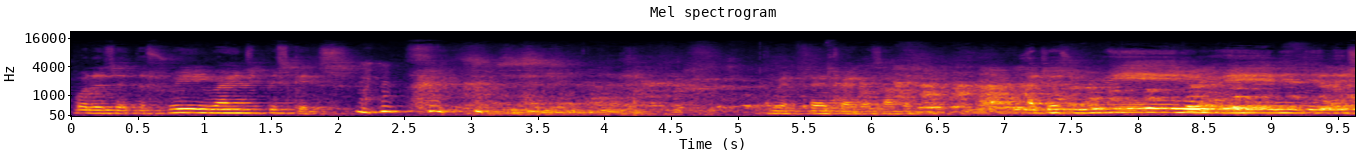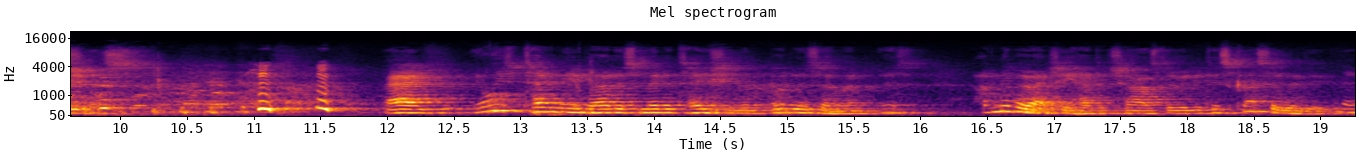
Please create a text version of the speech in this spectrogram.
what is it, the free-range biscuits. I mean, fair trade or something. Are just really, really delicious. And you always tell me about this meditation and Buddhism, and I've never actually had a chance to really discuss it with you. you know,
